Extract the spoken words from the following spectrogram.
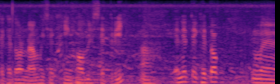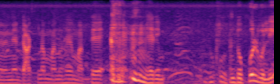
তেখেতৰ নাম হৈছে সিংহবীৰ চেত্ৰী। অঁ। এনে তেখেতক ডাক নাম মানুহে মাতে হেৰি ডুকুল বুলি।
